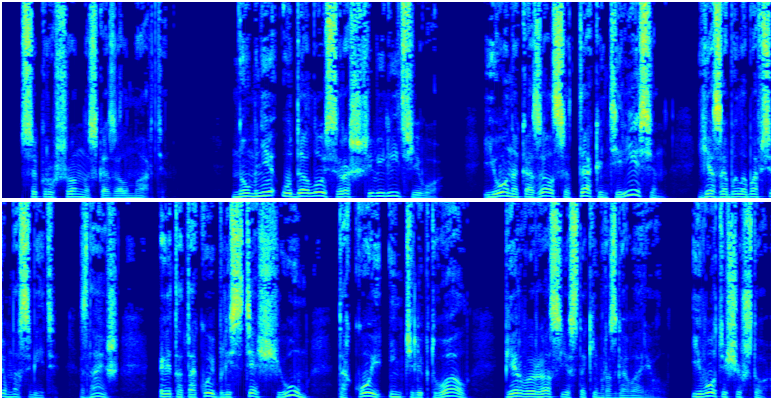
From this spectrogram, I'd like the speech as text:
— сокрушенно сказал Мартин. «Но мне удалось расшевелить его, и он оказался так интересен, я забыл обо всем на свете. Знаешь, это такой блестящий ум, такой интеллектуал, Первый раз я с таким разговаривал. И вот еще что.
